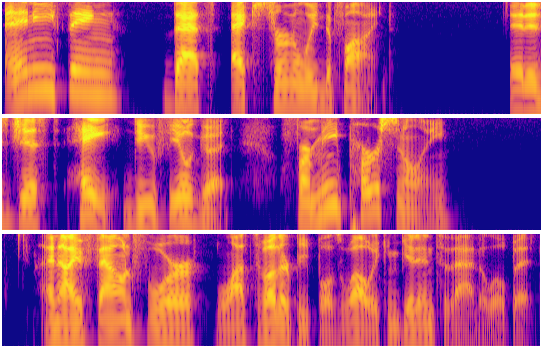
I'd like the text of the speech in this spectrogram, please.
anything that's externally defined. It is just, hey, do you feel good? For me personally, and I found for lots of other people as well, we can get into that a little bit.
